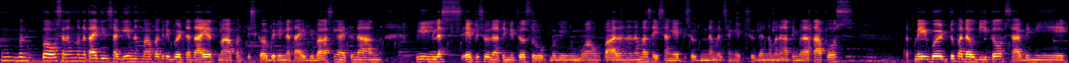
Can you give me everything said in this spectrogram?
Mag-focus lang muna tayo dito sa game nang mapag-revert na tayo at mapag-discovery na tayo, di ba? Kasi nga ito na ang magiging last episode natin dito. So, magiging mukhang paalam na naman sa isang episode na naman. Isang episode na naman ang ating matatapos. At may word to pa daw dito, sabi ni,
